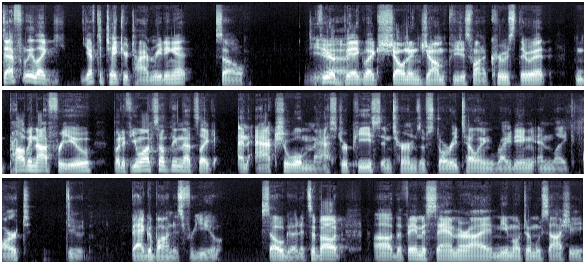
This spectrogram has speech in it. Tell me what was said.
definitely like you have to take your time reading it. So if you're a big like shonen jump, you just want to cruise through it. Probably not for you, but if you want something that's like an actual masterpiece in terms of storytelling, writing, and like art, dude, Vagabond is for you. So good. It's about uh, the famous samurai Miyamoto Musashi.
